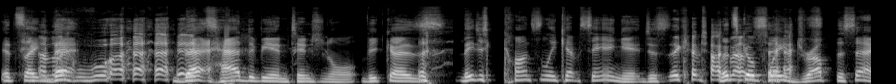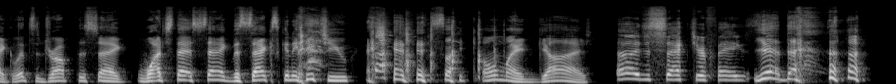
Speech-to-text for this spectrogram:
It's like I'm that. like, what? that had to be intentional because they just constantly kept saying it. Just they kept talking let's go play drop the sack. Let's drop the sack. Watch that sack. The sack's gonna hit you. and it's like, oh my gosh. Oh, I just sacked your face. Yeah, that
